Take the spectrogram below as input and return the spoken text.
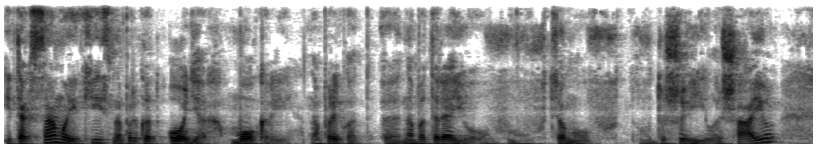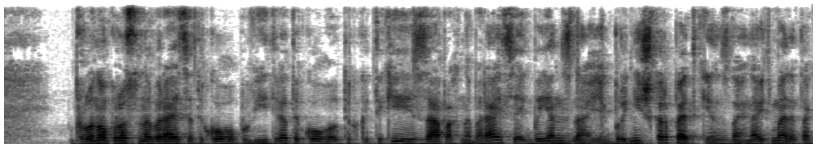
І так само якийсь, наприклад, одяг мокрий, наприклад, е, на батарею в, в цьому в, в душовій лишаю. Воно просто набирається такого повітря, такого, так, такий запах набирається, якби я не знаю, як брудні шкарпетки. Я не знаю. Навіть в мене так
